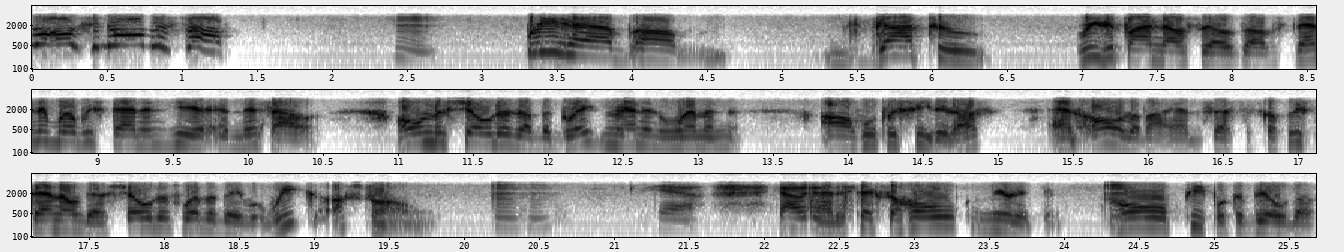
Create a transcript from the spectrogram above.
know she know all this stuff. Hmm. We have um, got to redefine ourselves of standing where we're standing here in this hour on the shoulders of the great men and women uh, who preceded us and all of our ancestors because we stand on their shoulders whether they were weak or strong. Mhm. Yeah. Yeah. I was just And it takes a whole community, Mhm. whole people to build a,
